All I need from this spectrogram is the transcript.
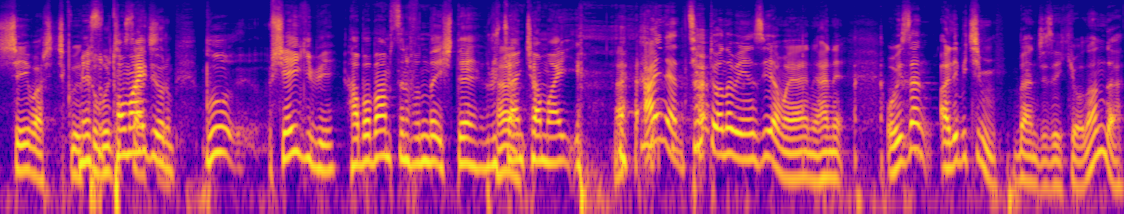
şey var. Çıkıyor, Mesut Tomay saçlı. diyorum. Bu şey gibi Hababam sınıfında işte Rüçhan He. Çamay. Aynen tip de ona benziyor ama yani hani o yüzden Ali Biçim bence zeki olan da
